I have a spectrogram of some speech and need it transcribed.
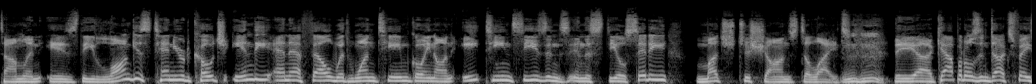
Tomlin is the longest tenured coach in the NFL with one team going on 18 seasons in the Steel City, much to Sean's delight. Mm-hmm. The uh, Capitals and Ducks face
